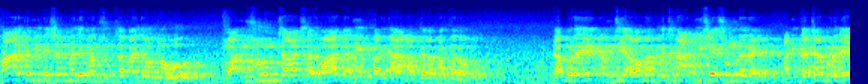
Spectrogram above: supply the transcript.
फार कमी देशांमध्ये मान्सूनचा फायदा होतो हो. मान्सूनचा सर्वात अधिक फायदा आपल्याला भारताला होतो. त्यामुळे आमची हवामान रचना अतिशय सुंदर आहे. आणि त्याच्यामुळे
